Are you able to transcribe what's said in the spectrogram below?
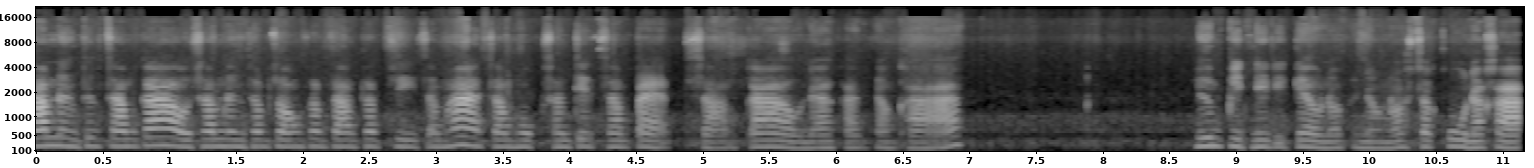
สามหนึ่งถึงสามเก้าสามหนึ่งสามสองสามสามสามสี่สามห้าสามหกสามเจ็ดสามแปดสามเก้านะคะพี่น้องคะ ลืมปิดนิดอีกแล้วเนาะพี่น้องเนาะสักครู่นะคะ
